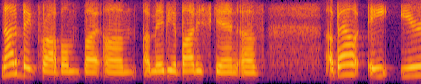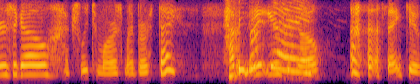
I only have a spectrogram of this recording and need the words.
not a big problem, but um, uh, maybe a body scan of about eight years ago. Actually, tomorrow's my birthday. Happy So birthday. Eight years ago. Thank you.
